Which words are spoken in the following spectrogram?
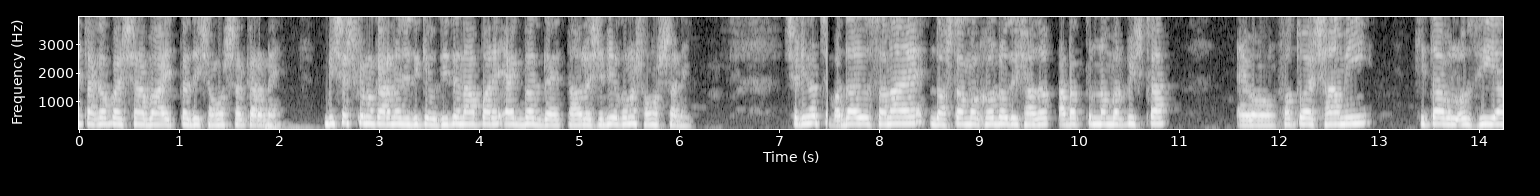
টাকা পয়সা বা ইত্যাদি সমস্যার কারণে, বিশেষ কোনো কারণে যদি কেউ দিতে না পারে, এক ভাগ দেয়, তাহলে সেটিও কোনো সমস্যা নেই। সেটি হচ্ছে বাদায়ু সানায় দশ নম্বর খণ্ড, দুইশো আটাত্তর নম্বর পৃষ্ঠা এবং ফতোয়া স্বামী কিতাবুল উজিয়া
